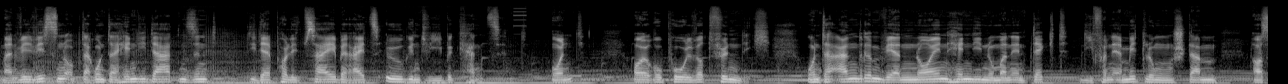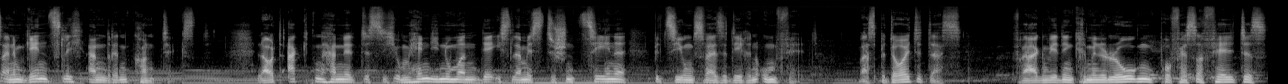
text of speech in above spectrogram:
Man will wissen, ob darunter Handydaten sind, die der Polizei bereits irgendwie bekannt sind. Und Europol wird fündig. Unter anderem werden neun Handynummern entdeckt, die von Ermittlungen stammen aus einem gänzlich anderen Kontext. Laut Akten handelt es sich um Handynummern der islamistischen Szene bzw. deren Umfeld. Was bedeutet das? Fragen wir den Kriminologen Professor Feltes,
